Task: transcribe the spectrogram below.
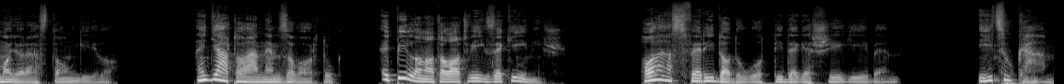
magyarázta Angéla. Egyáltalán nem zavartok. Egy pillanat alatt végzek én is. Halász Feri dadogott idegességében. Écukám,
